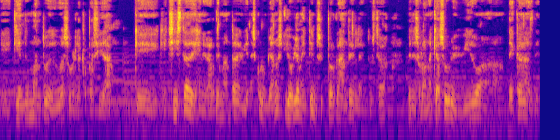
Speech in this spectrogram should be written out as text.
eh, tiende un manto de dudas sobre la capacidad que, que, exista de generar demanda de bienes colombianos y obviamente un sector grande de la industria venezolana que ha sobrevivido a décadas de,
